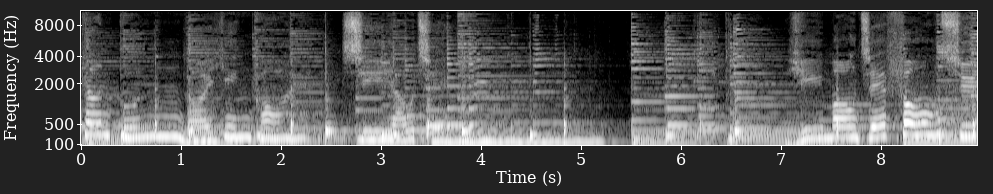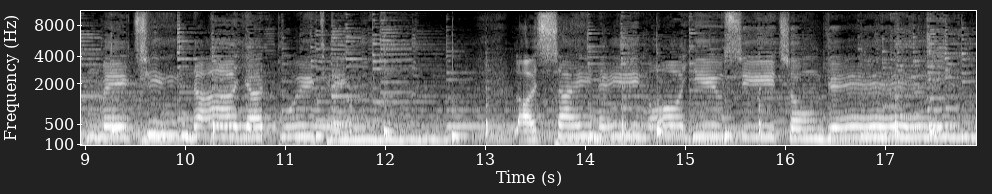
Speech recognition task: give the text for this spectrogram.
间本来应该是有情，疑望这风雪未知哪日会停。来世你我要是重影。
